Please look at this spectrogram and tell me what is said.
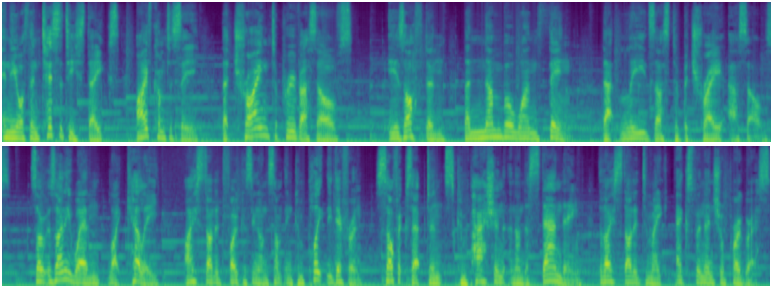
In the authenticity stakes, I've come to see that trying to prove ourselves is often the number one thing that leads us to betray ourselves. So it was only when, like Kelly, I started focusing on something completely different self acceptance, compassion, and understanding that I started to make exponential progress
